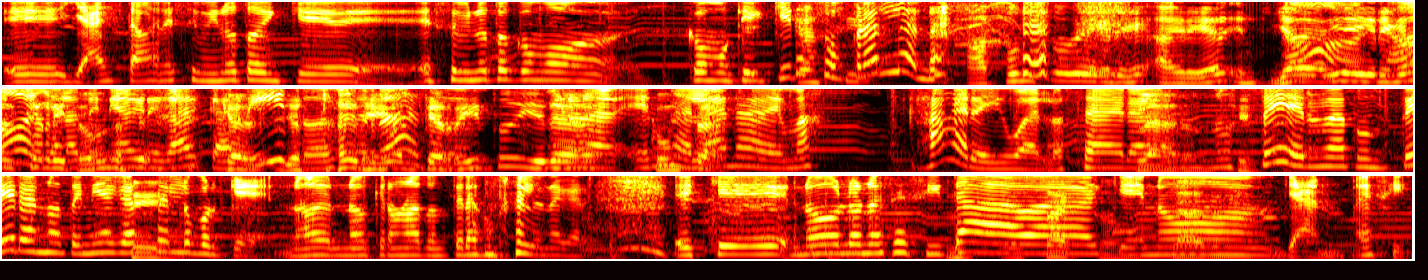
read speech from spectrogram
eh, ya estaba en ese minuto en que. Ese minuto como. Como que quieres Casi comprar lana. A punto de agregar, agregar- ya No, había agregado no, el ya carrito. la tenía agregada al Claro, carrito. ya estaba agregado el carrito y era. era, era una lana además cara igual. O sea, era, Claro, no sí. sé, era una tontera, no tenía que Sí. hacerlo porque no, no que era una tontera comprar lana cara. Es que no lo necesitaba, Exacto, que no. claro. Ya, en fin.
